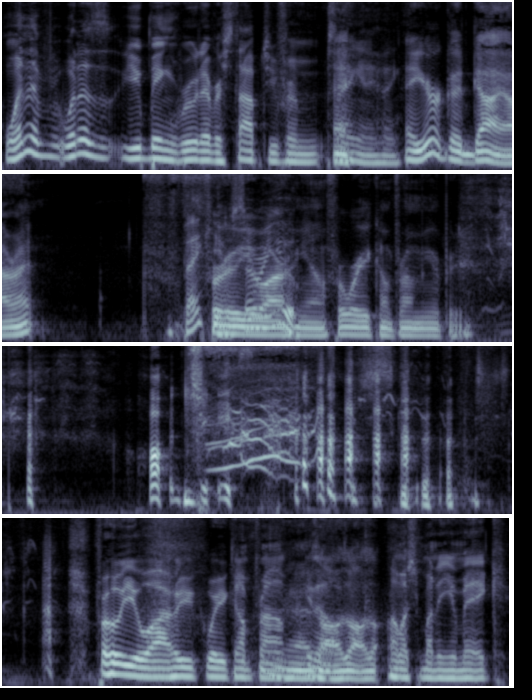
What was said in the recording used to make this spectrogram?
When have when has you being rude ever stopped you from saying hey, anything? Hey, you're a good guy, all right. F- Thank for you. who So you are you. you know, for where you come from, you're pretty. Oh, jeez. For who you are, who you, where you come from, Yeah, you know, all- it's all- how much money you make.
